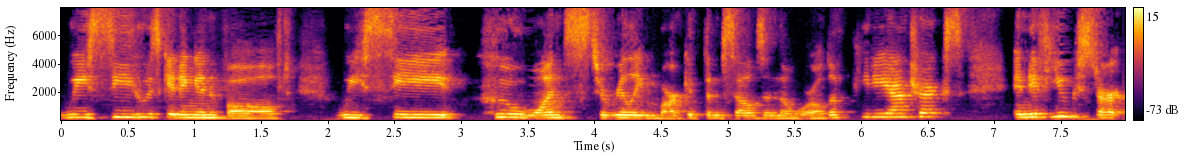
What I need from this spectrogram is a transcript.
We see who's getting involved. We see who wants to really market themselves in the world of pediatrics. And if you start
